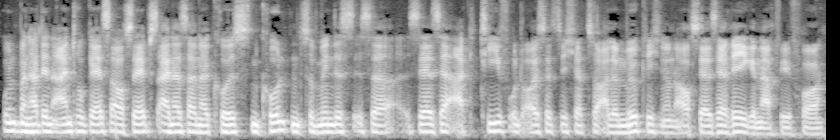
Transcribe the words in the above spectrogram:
Und man hat den Eindruck, er ist auch selbst einer seiner größten Kunden. Zumindest ist er sehr, sehr aktiv und äußert sich ja zu allem Möglichen und auch sehr, sehr rege nach wie vor.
